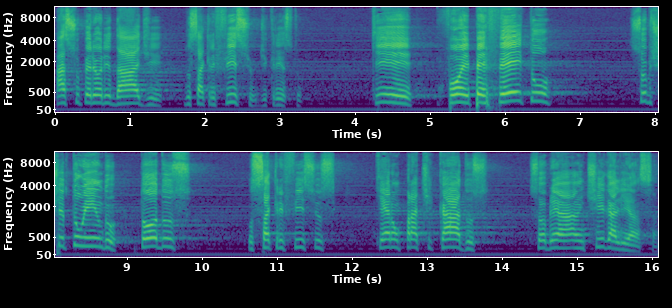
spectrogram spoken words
a superioridade do sacrifício de Cristo, que foi perfeito, substituindo todos os sacrifícios que eram praticados sobre a antiga aliança.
